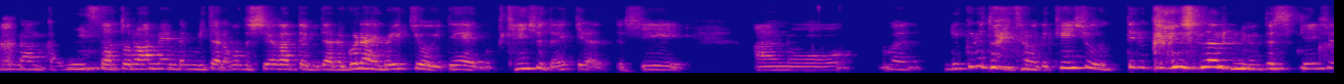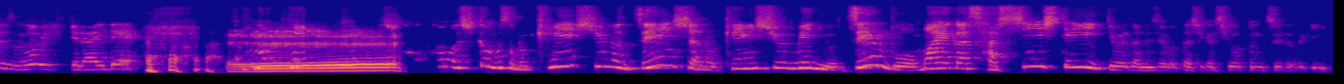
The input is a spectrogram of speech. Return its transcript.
もうなんかインスタントラーメンみたいなことしやがってみたいなぐらいの勢いで研修大嫌いだったしあの、まあ、リクルートにいたので研修を売ってる会社なのに私研修すごい嫌いでへえ。しかもその研修の全社の研修メニューを全部お前が刷新していいって言われたんですよ私が仕事に就いた時に。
